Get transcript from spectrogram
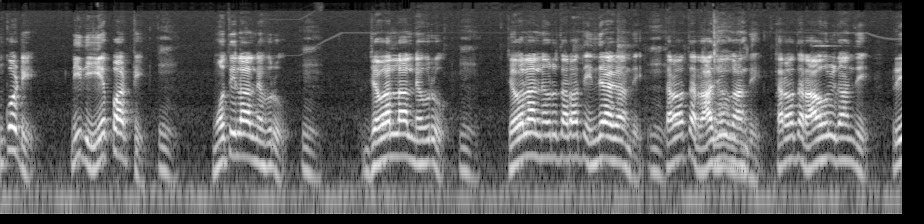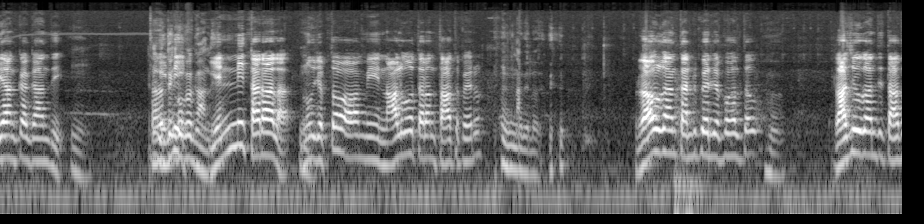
ఇంకోటి నీది ఏ పార్టీ? మోతీలాల్ నెహ్రూ జవహర్లాల్ నెహ్రూ జవహర్లాల్ నెహ్రూ తర్వాత ఇందిరాగాంధీ తర్వాత రాజీవ్ గాంధీ తర్వాత రాహుల్ గాంధీ ప్రియాంక గాంధీ. ఎన్ని- తరాల? నువ్వు చెప్తావా మీ నాలుగో తరం తాత పేరు? రాహుల్ గాంధీ తండ్రి పేరు చెప్పగలుగుతావు? రాజీవ్ గాంధీ తాత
